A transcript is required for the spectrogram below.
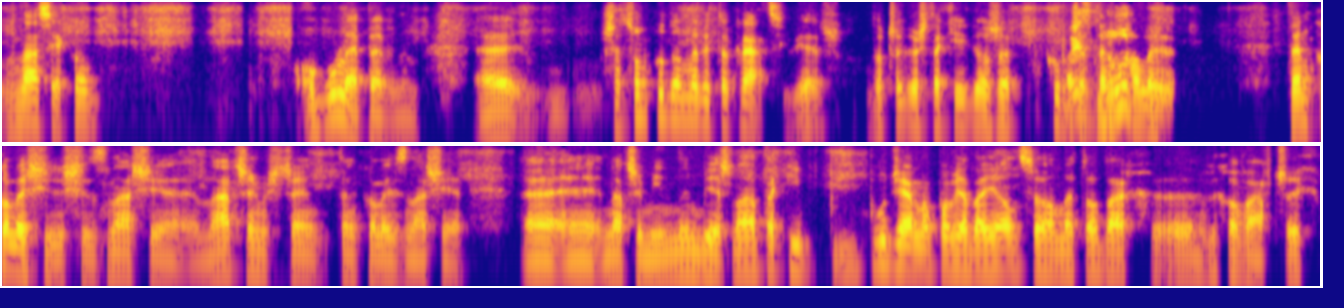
w nas jako ogóle pewnym szacunku do merytokracji, wiesz, do czegoś takiego, że kurczę, ten kolej, ten koleś zna się na czymś, ten koleś zna się na czym innym, wiesz, no a taki pudzian opowiadający o metodach e, wychowawczych,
